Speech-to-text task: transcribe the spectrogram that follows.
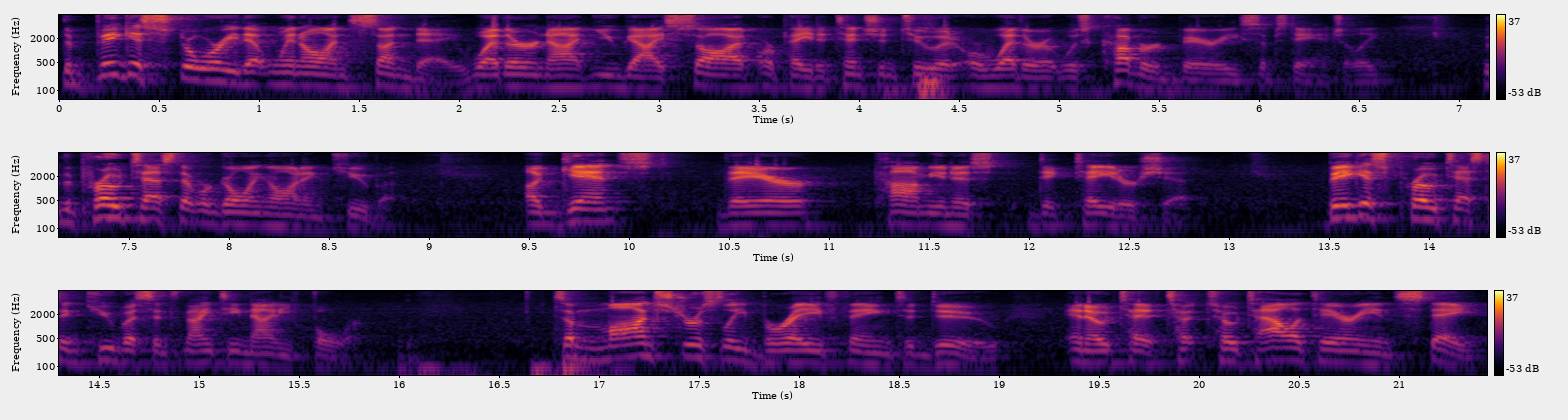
the biggest story that went on Sunday, whether or not you guys saw it or paid attention to it or whether it was covered very substantially, the protests that were going on in Cuba against their communist dictatorship. Biggest protest in Cuba since 1994. It's a monstrously brave thing to do in a totalitarian state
